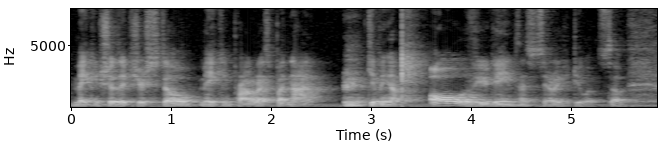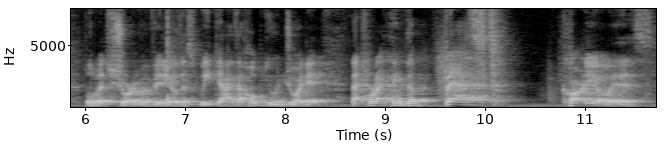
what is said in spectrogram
making sure that you're still making progress, but not giving up all of your gains necessary to do it. So a little bit short of a video this week, guys. I hope you enjoyed it. That's what I think the best cardio is.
